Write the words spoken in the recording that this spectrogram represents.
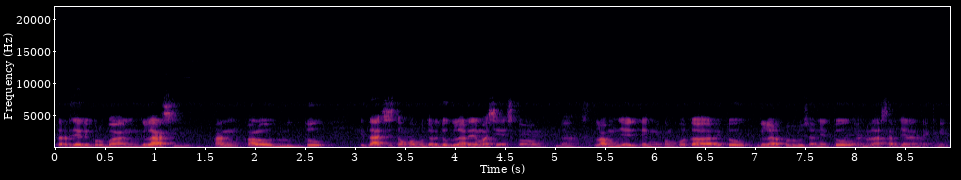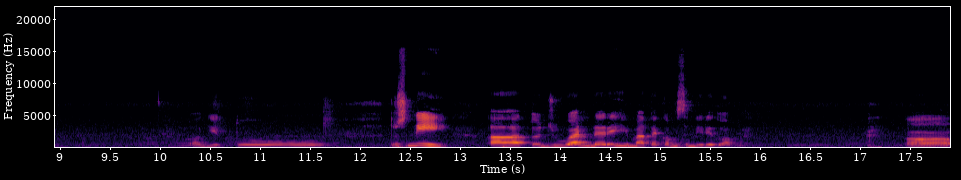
terjadi perubahan gelar sih. Kan kalau dulu itu kita sistem komputer itu gelarnya masih Eskom. Nah setelah menjadi teknik komputer itu gelar kelulusan itu adalah sarjana teknik. Oh gitu. Terus nih uh, tujuan dari Himatekom sendiri itu apa? Uh,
